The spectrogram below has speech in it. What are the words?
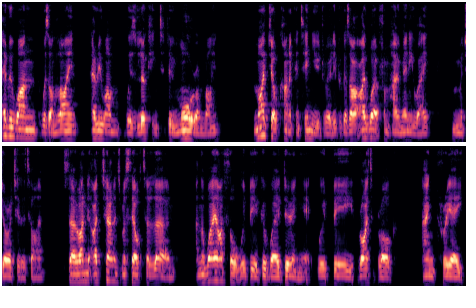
Everyone was online. Everyone was looking to do more online my job kind of continued really because I, I work from home anyway, majority of the time. So I, I challenged myself to learn. And the way I thought would be a good way of doing it would be write a blog and create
